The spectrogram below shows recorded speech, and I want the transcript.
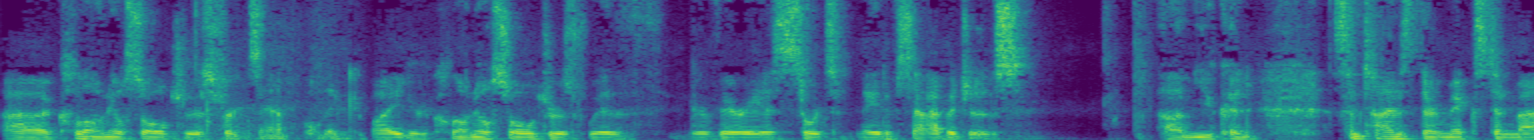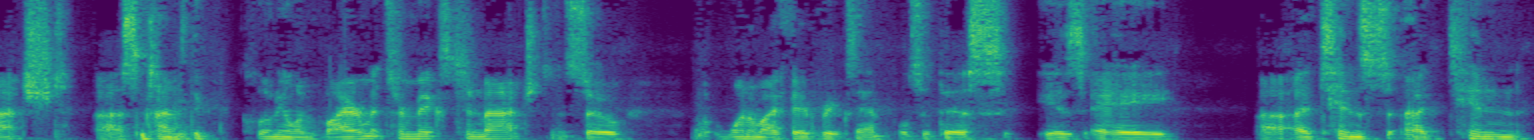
uh, colonial soldiers, for example. They could buy your colonial soldiers with your various sorts of native savages. Um, you could sometimes they're mixed and matched. Uh, sometimes the colonial environments are mixed and matched. And so one of my favorite examples of this is a uh, a tin a tin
